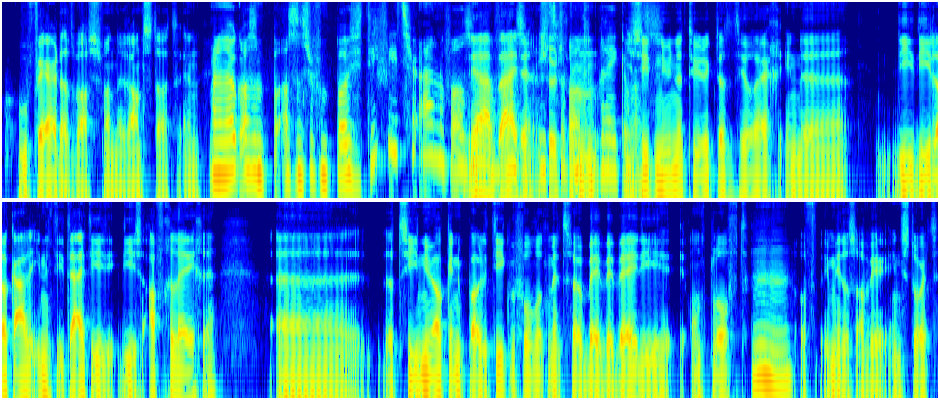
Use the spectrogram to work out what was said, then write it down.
hoe ver dat was van de randstad. En, maar dan ook als een, als een soort van positief iets eraan? Of als, ja, of beide. Als Een soort van, je was? ziet nu natuurlijk dat het heel erg in de... Die, die lokale identiteit, die, die is afgelegen. Uh, dat zie je nu ook in de politiek, bijvoorbeeld met zo'n BBB die ontploft. Mm -hmm. Of inmiddels alweer instort.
